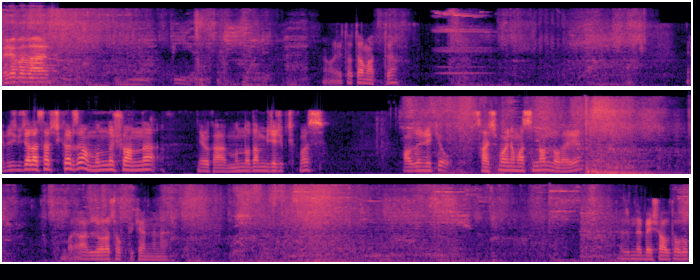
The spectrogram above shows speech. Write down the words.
Merhabalar. Oraya totem attı. Ya biz güzel hasar çıkarız ama Mundo şu anda yok abi. Mundo'dan bir cacık çıkmaz. Az önceki saçma oynamasından dolayı bayağı bir zora soktu kendine. Bizim de 5-6 olup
